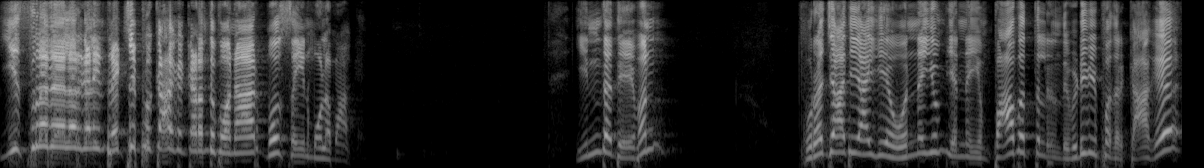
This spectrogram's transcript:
இஸ்ரவேலர்களின் ரட்சிப்புக்காக கடந்து போனார் மோசையின் மூலமாக. இந்த தேவன் புறஜாதி ஆகிய ஒன்னையும் என்னையும் பாவத்திலிருந்து விடுவிப்பதற்காக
